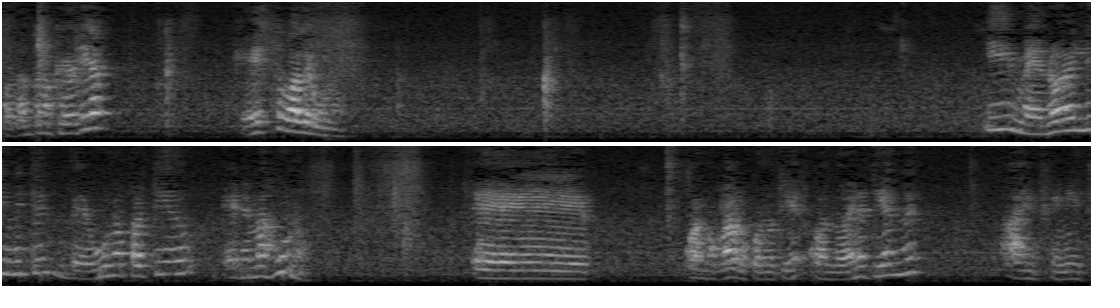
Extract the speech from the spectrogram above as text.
Por lo tanto nos quedaría que esto vale 1. Y menos el límite de 1 partido n más 1. Eh, cuando, claro, cuando, cuando n tiende a infinito.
